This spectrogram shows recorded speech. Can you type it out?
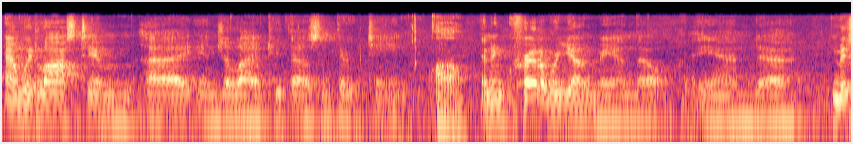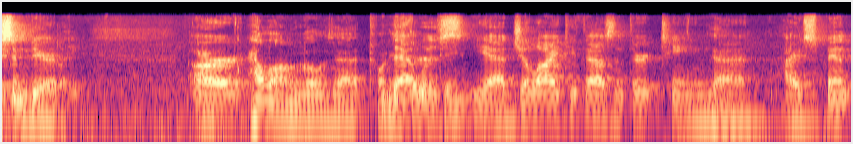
and we lost him uh, in July of 2013. Wow. An incredible young man, though, and uh, miss him dearly. Our How long ago was that? 2013? that was, yeah, July 2013. Yeah. Uh, I spent,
